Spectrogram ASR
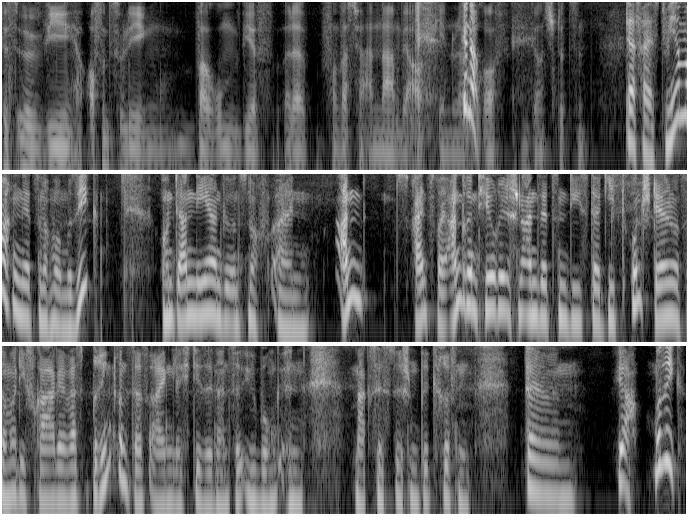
das irgendwie offen zu legen, warum wir oder von was für Annahmen wir ausgehen oder genau. worauf wir uns stützen. Das heißt, wir machen jetzt nochmal Musik und dann nähern wir uns noch ein, an, ein, zwei anderen theoretischen Ansätzen, die es da gibt und stellen uns nochmal die Frage, was bringt uns das eigentlich, diese ganze Übung in marxistischen Begriffen? Ähm, ja, Musik.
